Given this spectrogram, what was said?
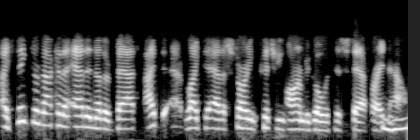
I think they're not going to add another bat. I'd, I'd like to add a starting pitching arm to go with this staff right now.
